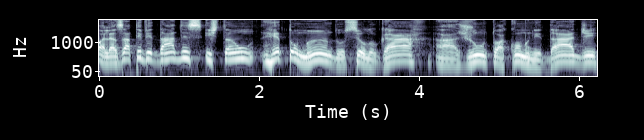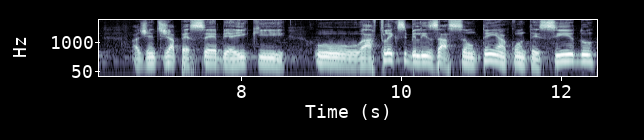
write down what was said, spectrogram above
Olha, as atividades estão retomando seu lugar junto à comunidade. A gente já percebe aí que o, a flexibilização tem acontecido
